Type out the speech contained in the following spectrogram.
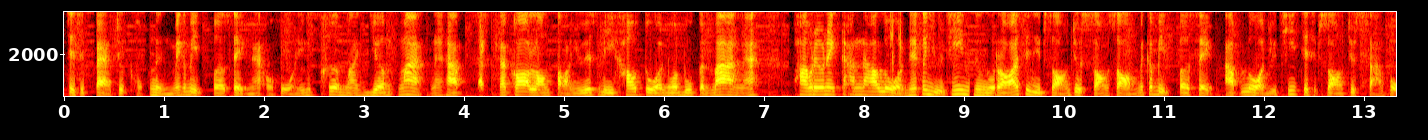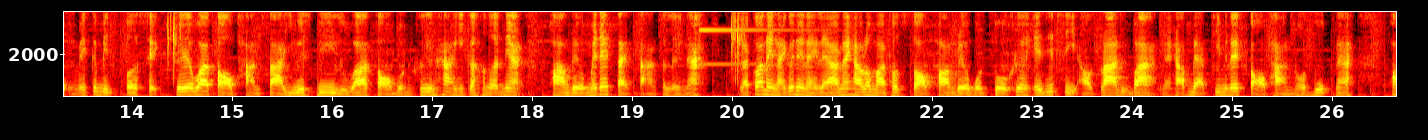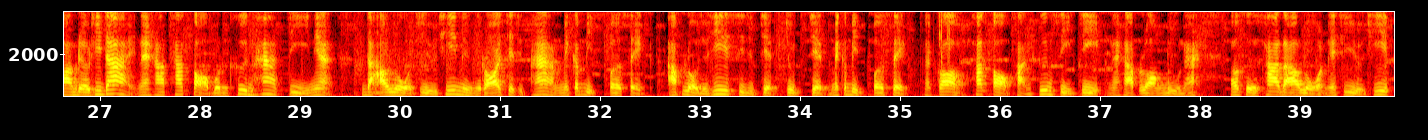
78.61 Mbit per sec นะ โอ้โห นี่เพิ่มมาเยอะมากนะครับ แล้วก็ลองต่อ USB เข้าตัวโน้ตบุ๊กกันบ้างนะ ความเร็วในการดาวน์โหลดเนี่ยก็อยู่ที่ 142.22 เมกะบิตเปอร์เซกอัปโหลดอยู่ที่ 72.36 เมกะบิตเปอร์เซกเรียกว่าต่อผ่านสาย USB หรือว่าต่อบนคลื่น5 GHz เนี่ยความเร็วไม่ได้แตกต่างกันเลยนะ แล้วก็ไหนๆก็ไหนๆแล้วนะครับเรามาทดสอบความเร็วบนตัวเครื่อง A24 Ultra ดูบ้างนะครับแบบที่ไม่ได้ต่อผ่านโน้ตบุ๊กนะความเร็วที่ได้นะครับถ้าต่อบนคลื่น 5G เนี่ยดาวน์โหลดจะอยู่ที่ 175 Mbit per sec อัปโหลดอยู่ที่ 47.7 Mbit per sec แล้วก็ถ้าต่อผ่านคลื่น 4G นะครับลองดูนะ ก็คือค่าดาวน์โหลดเนี่ยจะอยู่ที่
